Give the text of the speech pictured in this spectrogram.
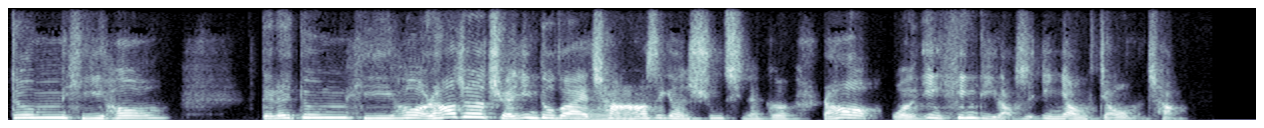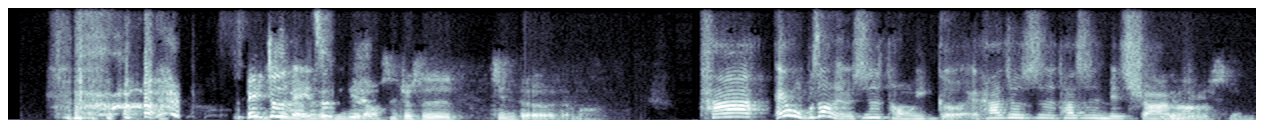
Doom He Ho, Dele Doom He Ho，然后就是全印度都在唱，嗯、然后是一个很抒情的歌。然后我的印 Hindi 老师硬要教我们唱，所以就是每一次 Hindi 老师就是金德尔的吗？他哎，我不知道你们是，是同一个哎，她就是她是 Miss Sharma 女生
